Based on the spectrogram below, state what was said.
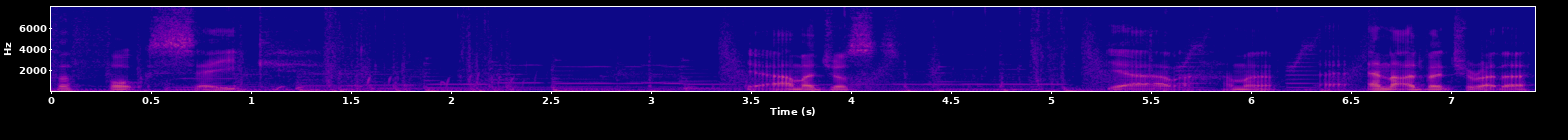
For fuck's sake. Yeah, I'm just... Yeah, I'm a... End that adventure right there.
